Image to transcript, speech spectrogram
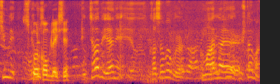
Şimdi spor düğün- kompleksi. E, tabii yani e, kasaba bura. Mahalle ayağa düştü ama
